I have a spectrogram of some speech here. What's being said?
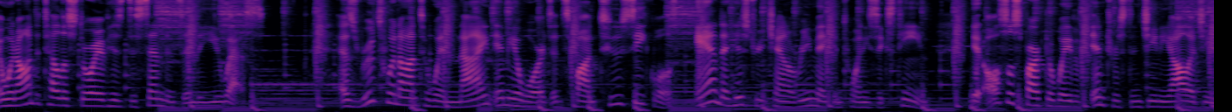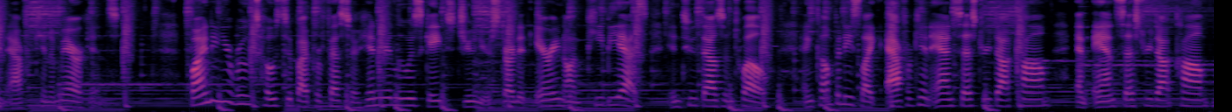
and went on to tell the story of his descendants in the U.S. As Roots went on to win nine Emmy Awards and spawned two sequels and a History Channel remake in 2016, it also sparked a wave of interest in genealogy in African Americans. Finding Your Roots, hosted by Professor Henry Louis Gates Jr., started airing on PBS in 2012, and companies like AfricanAncestry.com and Ancestry.com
